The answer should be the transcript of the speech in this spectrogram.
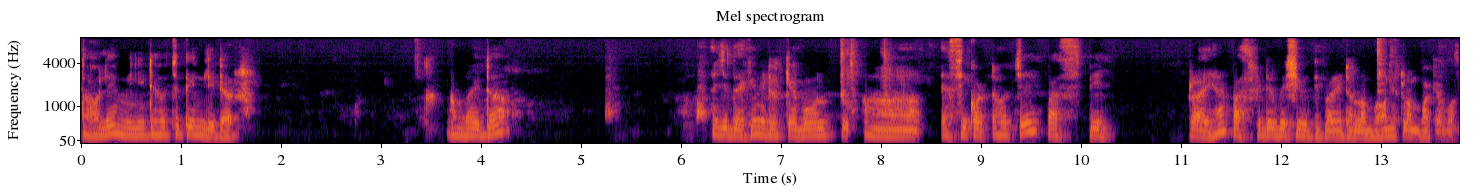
তাহলে মিনিটে হচ্ছে তিন লিটার। আমরা এটা এই যে দেখেন, এটার কেবল এসি কটটা হচ্ছে পাঁচ ফিট প্রায় হ্যাঁ? পাঁচ ফিটের বেশি হতে পারে এটা লম্বা, অনেক লম্বা কেবল।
